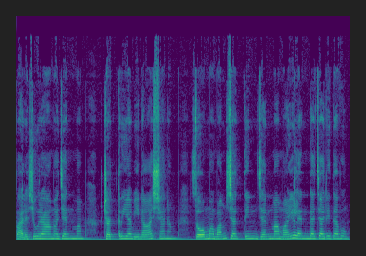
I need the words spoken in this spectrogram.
പരശുരാമജന്മം ക്ഷത്രിയ വിനാശനം സോമവംശത്തിൻ ജന്മമൈളന്റെ ചരിതവും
